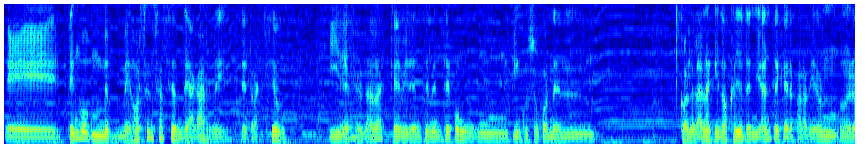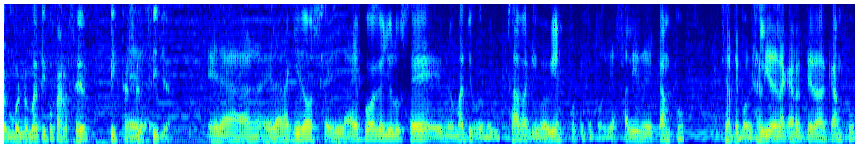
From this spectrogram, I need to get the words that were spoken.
eh, tengo mejor sensación de agarre, de tracción y de frenada que evidentemente con incluso con el con el Anaki 2 que yo tenía antes, que para mí era un, buen neumático para hacer pistas sencillas. El, el Anaki 2, en la época que yo lo usé, un neumático que me gustaba, que iba bien, porque te podía salir del campo, o sea, te podía salir de la carretera al campo,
